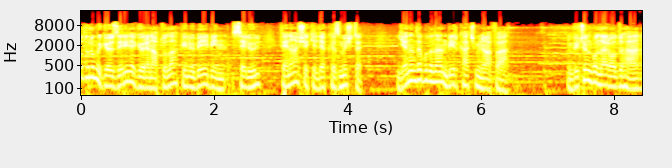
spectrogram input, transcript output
Bu durumu gözleriyle gören Abdullah bin Übey bin Selül fena şekilde kızmıştı. Yanında bulunan birkaç münafığa. Bütün bunlar oldu ha.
